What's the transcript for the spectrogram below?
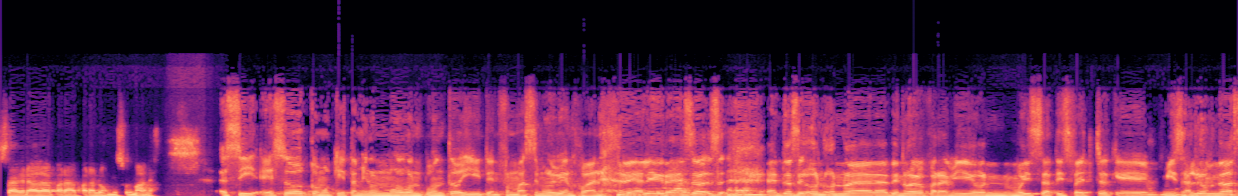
sagrada para, para los musulmanes. Sí, eso como que también un muy buen punto y te informaste muy bien, Juan. Me alegro. Eso, entonces, un, de nuevo para mí, un muy satisfecho que mis alumnos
